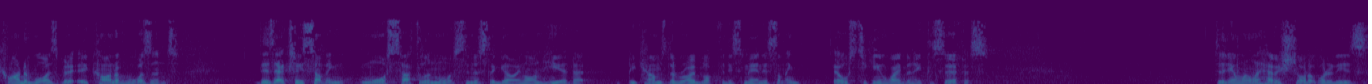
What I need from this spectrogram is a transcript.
Kind of was, but it kind of wasn't. There's actually something more subtle and more sinister going on here that becomes the roadblock for this man. There's something else ticking away beneath the surface. Does anyone want to have a shot at what it is?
